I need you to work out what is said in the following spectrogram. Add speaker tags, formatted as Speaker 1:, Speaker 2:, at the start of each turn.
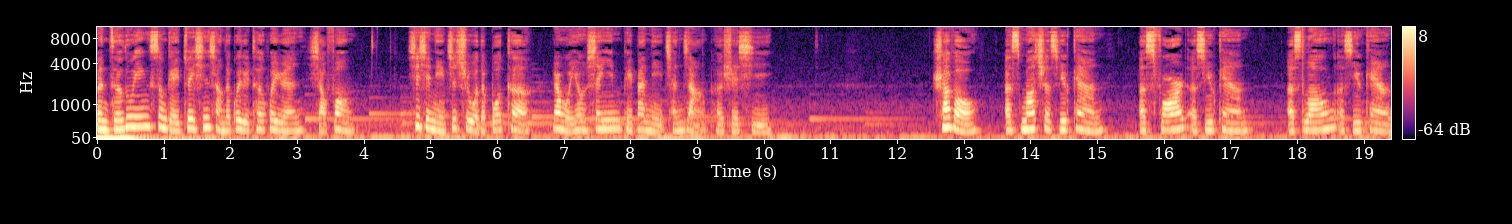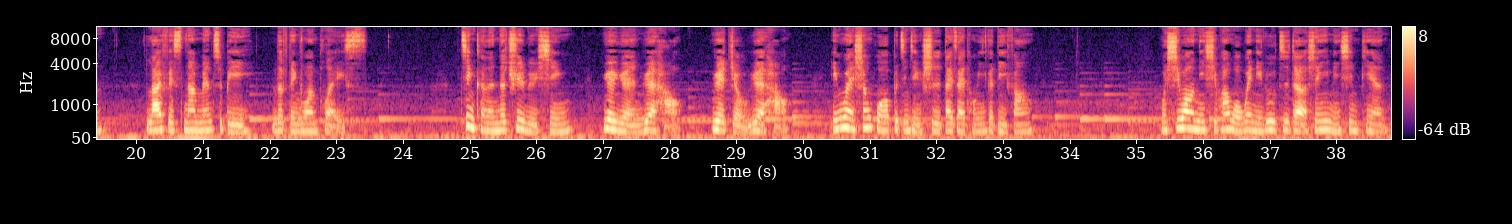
Speaker 1: 本则录音送给最欣赏的贵旅特会员小凤，谢谢你支持我的播客，让我用声音陪伴你成长和学习。Travel as much as you can, as far as you can, as long as you can. Life is not meant to be lived in one place. 尽可能的去旅行，越远越好，越久越好。 因为生活不仅仅是待在同一个地方。我希望你喜欢我为你录制的声音明信片。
